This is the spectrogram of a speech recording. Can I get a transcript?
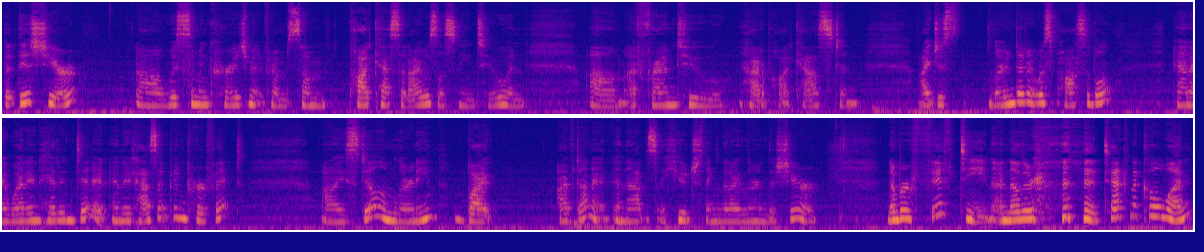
but this year, uh, with some encouragement from some podcasts that I was listening to and um, a friend who had a podcast, and I just learned that it was possible, and I went ahead and did it. And it hasn't been perfect. I still am learning, but I've done it, and that's a huge thing that I learned this year. Number 15, another technical one,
